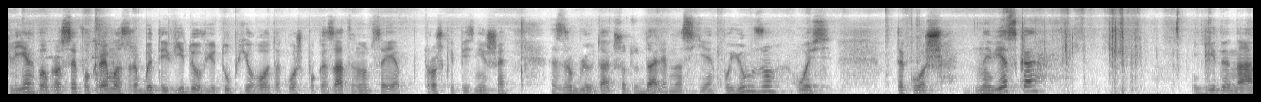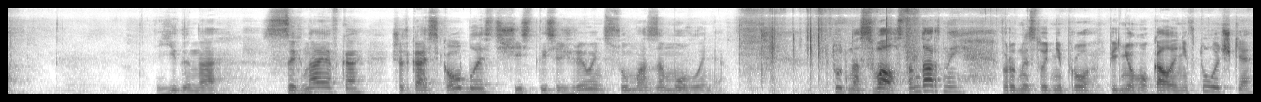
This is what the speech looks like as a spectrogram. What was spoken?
клієнт попросив окремо зробити відео в YouTube його також показати. Ну, це я трошки пізніше зроблю. Так, що тут далі в нас є по юмзу? Ось також навіска. Їде на, їде на Сигнаєвка, Черкаська область, 6 тисяч гривень сума замовлення. Тут у нас вал стандартний, виробництво Дніпро, під нього калені втулочки,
